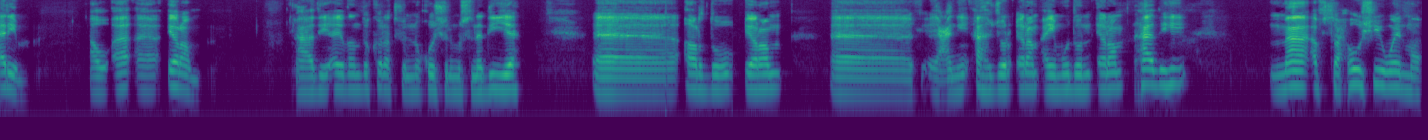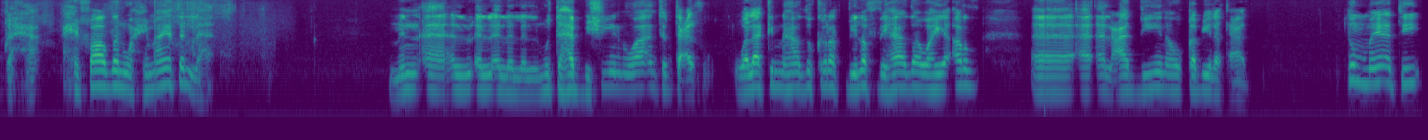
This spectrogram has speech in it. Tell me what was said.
ارم أو آه، آه، إرم هذه أيضا ذكرت في النقوش المسندية آه، أرض إرم آه، يعني أهجر إرم أي مدن إرم هذه ما افصحوش وين موقعها حفاظا وحماية لها. من آه، ال- ال- ال- المتهبشين وأنتم تعرفون. ولكنها ذكرت بلفظ هذا وهي أرض آه، العاديين أو قبيلة عاد. ثم يأتي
